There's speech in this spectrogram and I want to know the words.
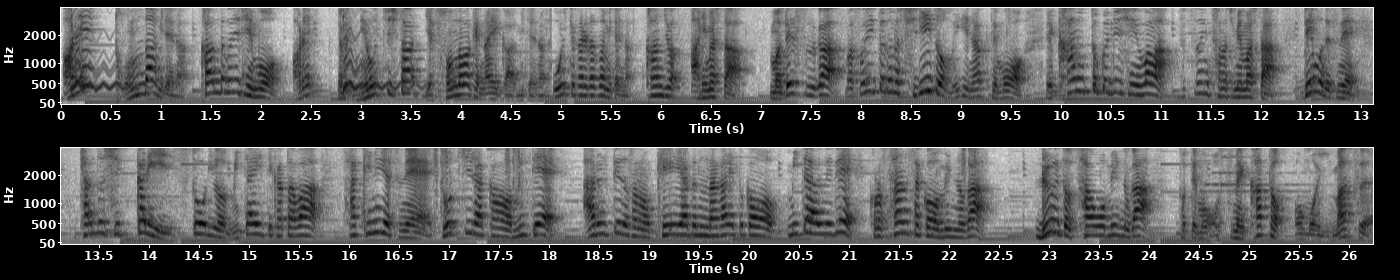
あれ？飛んだ？みたいな。監督自身も、あれ？やっぱ寝落ちした？いや、そんなわけないか？みたいな。置いてかれたぞ？みたいな感じはありました。まあ、ですが、まあ、そういったそのシリーズを見てなくても、監督自身は普通に楽しめました。でもですね、ちゃんとしっかりストーリーを見たいって方は、先にですね、どちらかを見て、ある程度その契約の流れとかを見た上で、この3作を見るのが、ルート3を見るのがとてもおすすめかと思います。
